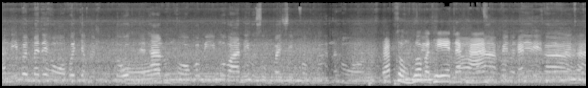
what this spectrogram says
อันนี้เพื่อนไม่ได้ห่อเพื่อนจะไปปูโต๊ะแต่ถ้าลูกห่อก็มีเมื่อวานนี้ก็ส่งไปสิบกว่าผืนนะห่อรับส่งทั่วประเทศนะคะ อ่าเป็นแพ็กเกจเลยค่ะ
